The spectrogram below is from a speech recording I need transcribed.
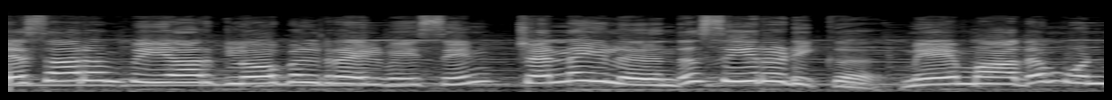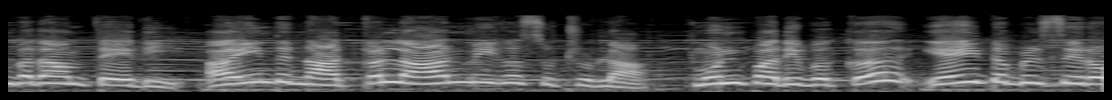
எஸ்ஆர்எம்பிஆர் குளோபல் ரயில்வேஸின் சென்னையிலிருந்து சீரடிக்கு மே மாதம் ஒன்பதாம் தேதி ஐந்து நாட்கள் ஆன்மீக சுற்றுலா. முன்பதிவுக்கு eight double zero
